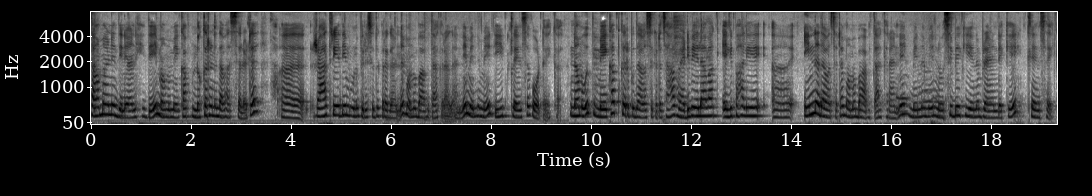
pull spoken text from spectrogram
සාමාන්‍ය දිනයන්හිදී මම මේකප් නොකරන දවස්වලට රාත්‍රියේදී මුණු පිරිසිදු කරගන්න මම භාවිතා කරගන්නේ මෙන්න මේ ඩීප් ක්ලෙන්ස වෝට එක. නමුත් මේකප් කරපු දවසකට සහ වැඩි වේලාවක් එලි පහලියේ ඉන්න දවසට මම භාවිතා කරන්නේ මෙන්න මේ නොසිබේ කියන බ්‍රෑන්් එකේ ක්ලෙන්ස එක.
